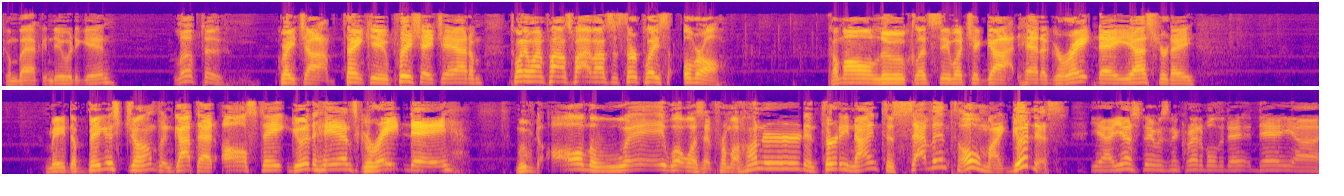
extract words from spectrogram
Come back and do it again. Love to. Great job. Thank you. Appreciate you, Adam. 21 pounds, 5 ounces, third place overall. Come on, Luke. Let's see what you got. Had a great day yesterday. Made the biggest jump and got that all state. Good hands. Great day. Moved all the way, what was it, from 139th to 7th? Oh, my goodness. Yeah, yesterday was an incredible day. uh,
